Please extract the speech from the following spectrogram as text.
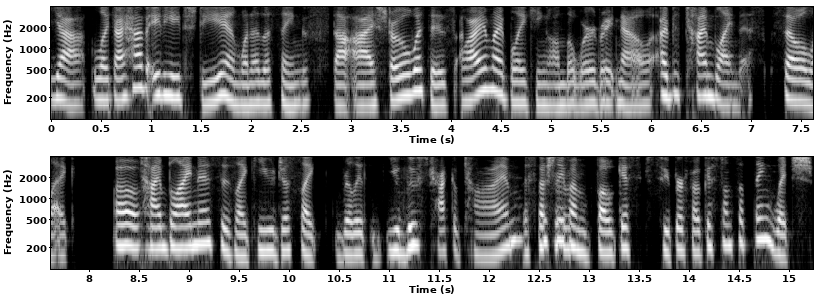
Yeah, like I have ADHD, and one of the things that I struggle with is why am I blanking on the word right now? I have time blindness. So, like, Oh, time blindness is like you just like really you lose track of time, especially if Mhm. I'm focused, super focused on something, which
